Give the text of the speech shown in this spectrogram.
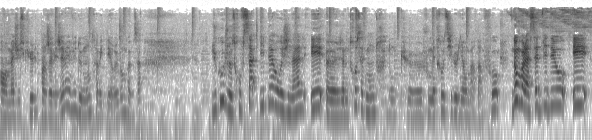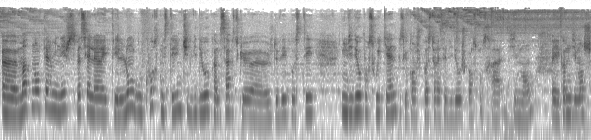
en majuscule. Enfin j'avais jamais vu de montre avec des rubans comme ça. Du coup je trouve ça hyper original et euh, j'aime trop cette montre donc euh, je vous mettrai aussi le lien en barre d'infos. Donc voilà cette vidéo est euh, maintenant terminée, je sais pas si elle a été longue ou courte mais c'était une petite vidéo comme ça parce que je devais poster une vidéo pour ce week-end parce que quand je posterai cette vidéo je pense qu'on sera dimanche et comme dimanche,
